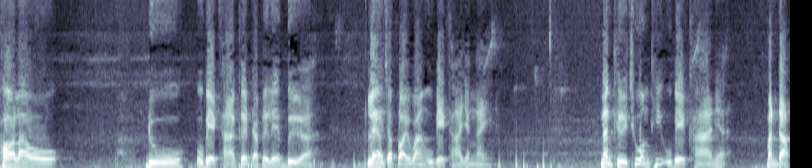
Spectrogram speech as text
พอเรา ดูอุเบกขาเกิดดับเรื่อยๆเบื่อ แล้วจะปล่อยวางอุเบกขายังไง นั่นคือช่วงที่อุเบกขาเนี่ยมันดับ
